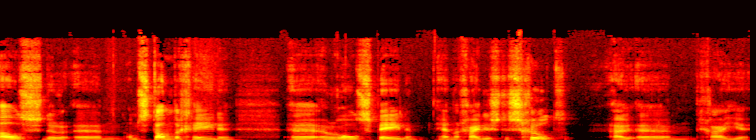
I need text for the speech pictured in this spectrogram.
als de ehm, omstandigheden uh, een rol spelen, hè, dan ga je dus de schuld uh, ga je,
